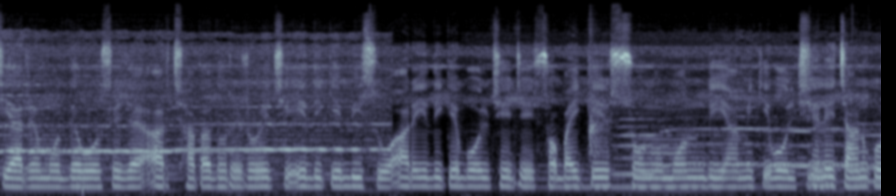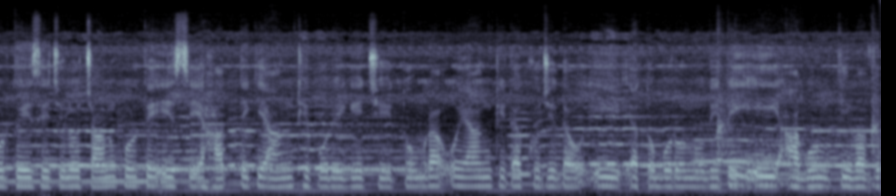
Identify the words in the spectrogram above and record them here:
চেয়ারের মধ্যে বসে যায় আর ছাতা ধরে রয়েছে। এদিকে বিশু আর এদিকে বলছে যে সবাইকে শোনো মন দিয়ে আমি কি বলছি? ছেলে চান করতে এসেছিল। চান করতে এসে হাত থেকে আংটি পড়ে গেছে। তোমরা ওই আংটিটা খুঁজে দাও এই এত বড় নদীতে। এই আগুন কীভাবে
